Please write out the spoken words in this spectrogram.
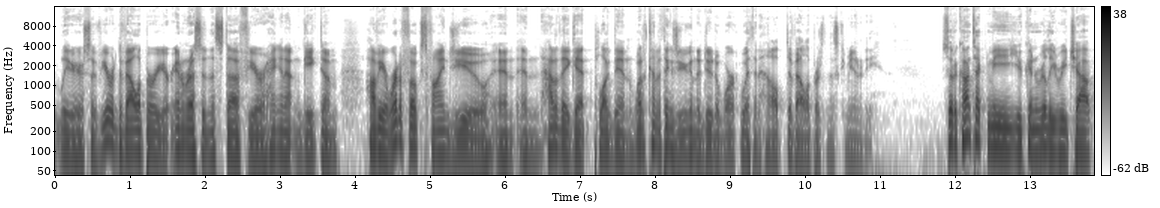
leader here. So if you're a developer, you're interested in this stuff, you're hanging out in geekdom, Javier, where do folks find you and, and how do they get plugged in? What kind of things are you going to do to work with and help developers in this community? So to contact me, you can really reach out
